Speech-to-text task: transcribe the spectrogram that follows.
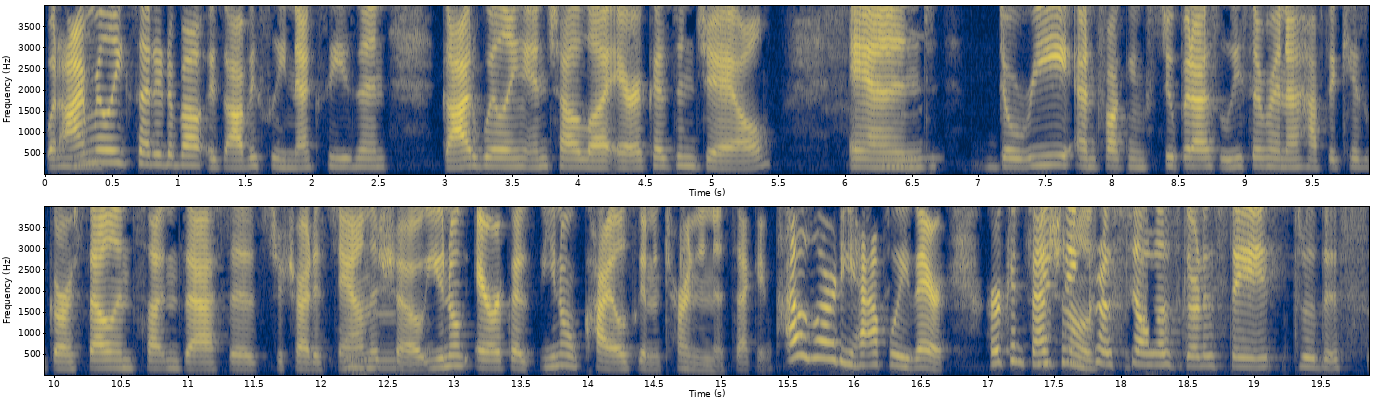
What I'm Mhm. really excited about is obviously next season, God willing, inshallah, Erika's in jail, and Mhm. Dorit and fucking stupid ass Lisa Rinna have to kiss Garcelle and Sutton's asses to try to stay on the Mhm. show. You know, Erika, you know, Kyle's gonna turn in a second. Kyle's already halfway there. Her Do you think. Christella's going to stay through this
